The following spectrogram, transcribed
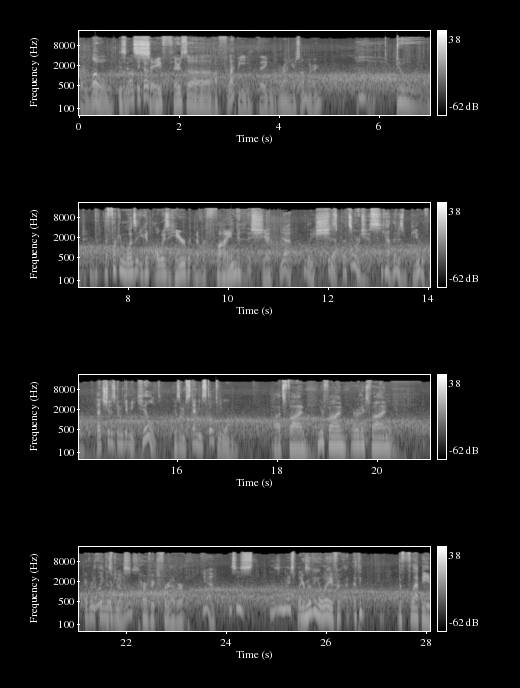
Hello. Is The it Monty totem. safe? There's a, a flappy thing around here somewhere. Dude. The, the fucking ones that you can always hear but never find. Look at this shit. yeah, Holy shit, that's gorgeous. Yeah, that is beautiful. That shit is gonna get me killed because I'm standing still too long. Oh, it's fine. You're fine. Everything's fine. Everything this will place. perfect forever. yeah. This is this is a nice place. You're moving away from. I I think the flappy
